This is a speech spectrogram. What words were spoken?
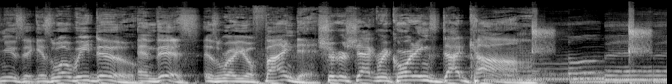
music is what we do, and this is where you'll find it. SugarshackRecordings.com.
